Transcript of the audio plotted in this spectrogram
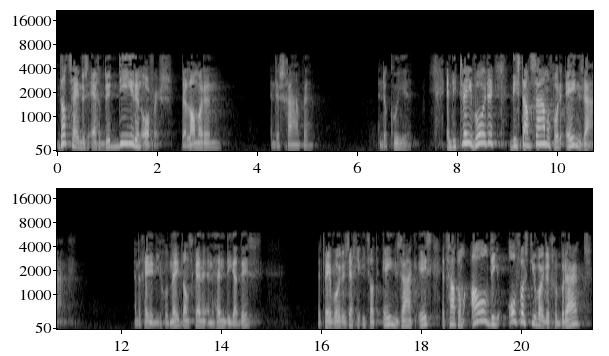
Dat zijn dus echt de dierenoffers. De lammeren en de schapen en de koeien. En die twee woorden, die staan samen voor één zaak. En degene die goed Nederlands kennen, een hendiadis. De twee woorden zeg je iets wat één zaak is. Het gaat om al die offers die worden gebruikt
